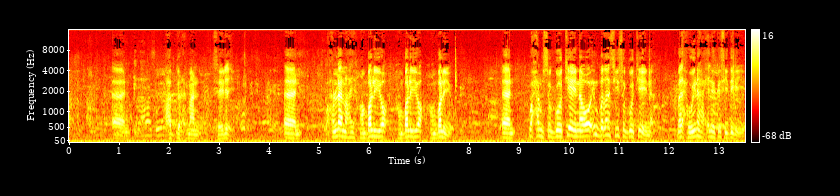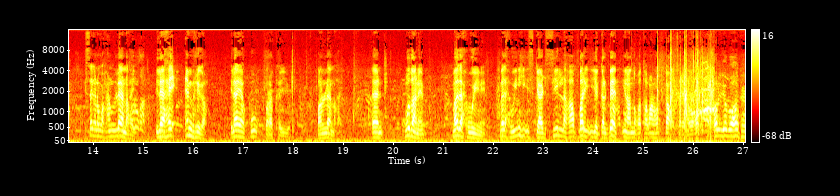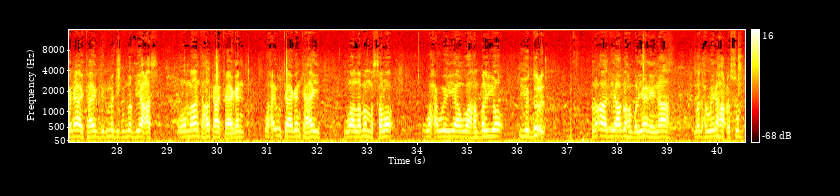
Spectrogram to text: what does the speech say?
cabdiraxmaan saylici waxaanu leenahay hambaliyo hambaliyo hambaliyo waxaanu sagootiyaynaa oo in badan sii sagootiyaynaa madaxweynaha xilliga ka sii degaya. Isagana waxaanu leenahay ilaahay cimriga ilaahay ha ku barakeeyo. Baanu leenahay. Mudane madaxweyne madaxweynihii isgaadhsiin lahaa bari iyo galbeed inaad noqotaa baan horta kaa codsanayna iyadoo halkan ay tahay degmadii gudmo biyacas oo maanta halkaa taagan waxay u taagan tahay waa laba masalo waxa weeyaan waa hambalyo iyo duco aad iyo aad u hambalyaynaynaa madaxweynaha cusub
